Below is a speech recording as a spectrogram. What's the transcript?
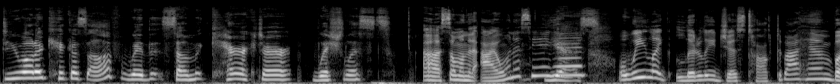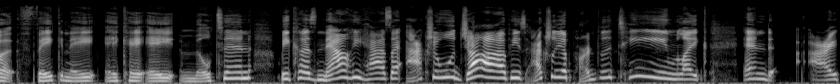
do you want to kick us off with some character wish lists? Uh, someone that I want to see again. Yes. Well, we like literally just talked about him, but fake Nate, aka Milton, because now he has an actual job. He's actually a part of the team. Like, and I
